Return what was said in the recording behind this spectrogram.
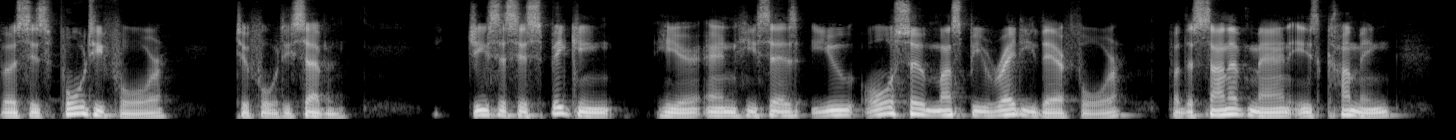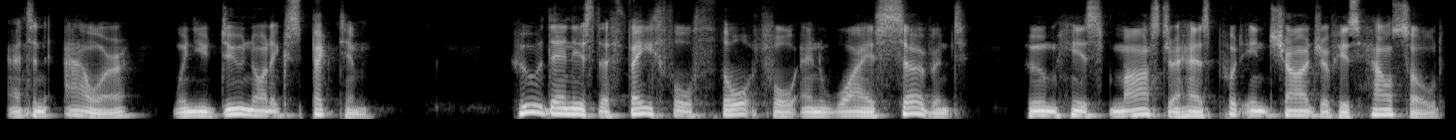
verses 44 to 47. Jesus is speaking here, and he says, You also must be ready, therefore, for the Son of Man is coming at an hour when you do not expect him. Who then is the faithful, thoughtful, and wise servant whom his master has put in charge of his household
